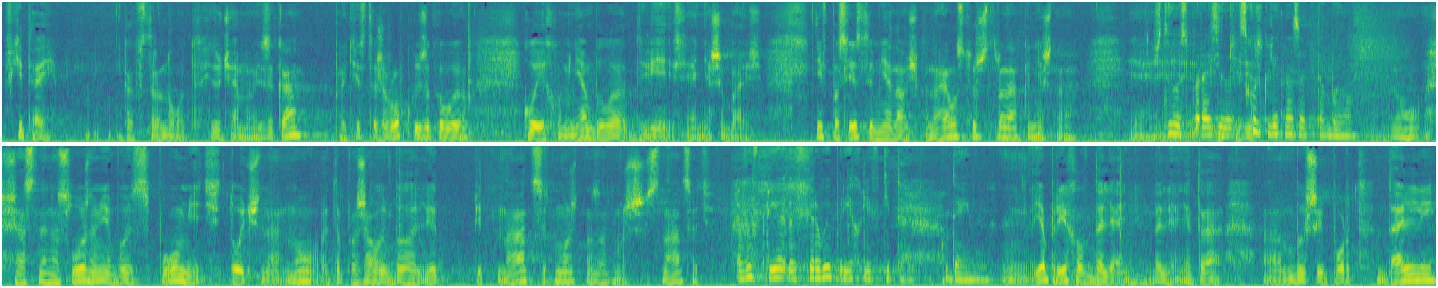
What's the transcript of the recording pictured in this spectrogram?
в Китай, как в страну вот изучаемого языка, пройти стажировку языковую, коих у меня было две, если я не ошибаюсь. И впоследствии мне она очень понравилась, тоже страна, конечно. Что вас поразило? Интересно. Сколько лет назад это было? Ну, сейчас, наверное, сложно мне будет вспомнить точно, но это, пожалуй, было лет 15, может, назад, может, 16. А вы впервые приехали в Китай? Куда именно? Я приехал в Далянь. Далянь – это э, бывший порт Дальний,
